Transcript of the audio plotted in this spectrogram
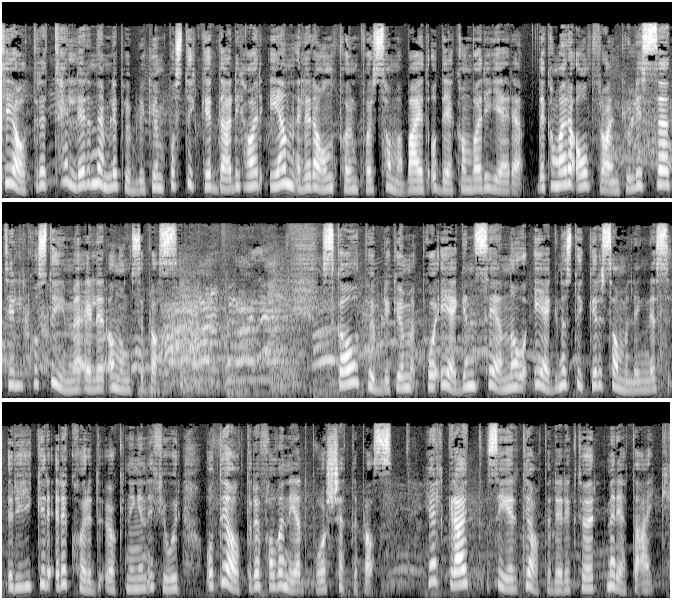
Teatret teller nemlig publikum på stykker der de har en eller annen form for samarbeid, og det kan variere. Det kan være alt fra en kulisse til kostyme eller annonseplass. Skal publikum på egen scene og egne stykker sammenlignes, ryker rekordøkningen i fjor, og teatret faller ned på sjetteplass. Helt greit, sier teaterdirektør Merete Eik.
